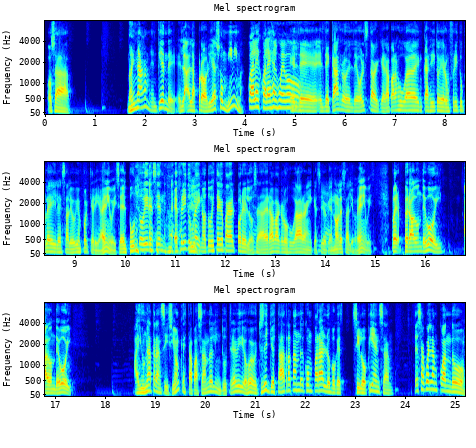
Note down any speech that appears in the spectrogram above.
O sea, no hay nada, ¿me entiendes? La- las probabilidades son mínimas. ¿Cuál es, ¿Cuál es el juego? El de, el de carro, el de All Star, que era para jugar en carrito y era un free to play y le salió bien porquería. Anyways, el punto viene siendo, es free to play, no tuviste que pagar por él, o sea, era para que lo jugaran y qué sé yo, Yeah. que no le salió. Anyways, pero, pero a donde voy, a donde voy, hay una transición que está pasando en la industria de videojuegos. Entonces yo estaba tratando de compararlo porque si lo piensan, ¿ustedes se acuerdan cuando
